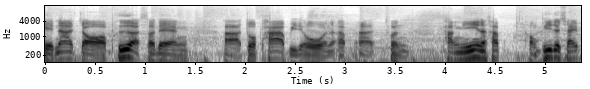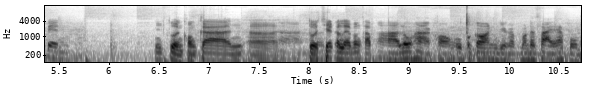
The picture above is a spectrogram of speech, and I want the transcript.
ย์หน้าจอเพื่อแสดงอ่าตัวภาพวิดีโอนะครับอ่าส่วนทางนี้นะครับของพี่จะใช้เป็นในส่วนของการอ่าอ่าตรวจเช็คอะไรบ้างครับอ่าโลหะของอุปกรณ์เกี่ยวกับมอเตอร์ไซค์ครับผม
